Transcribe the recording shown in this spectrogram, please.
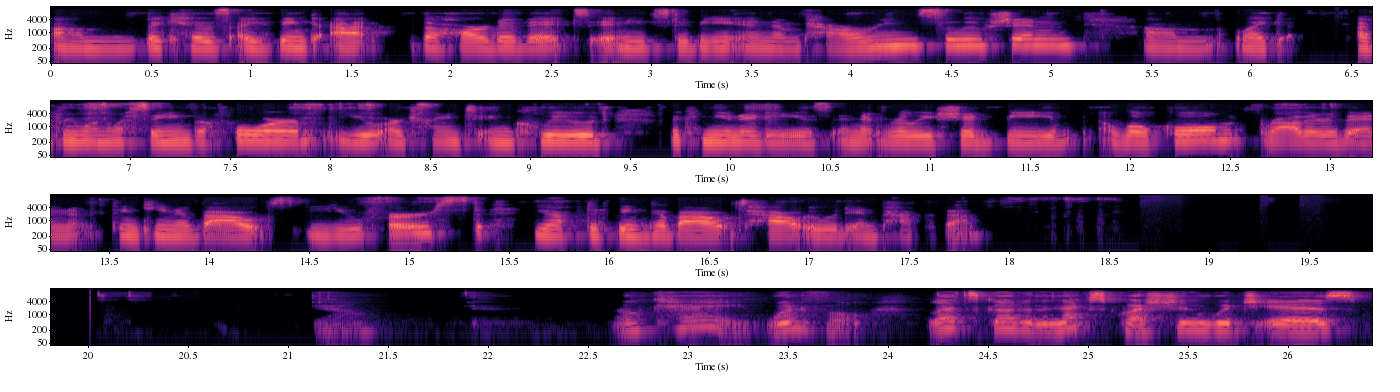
um, because I think at the heart of it, it needs to be an empowering solution. Um, like everyone was saying before, you are trying to include the communities and it really should be local rather than thinking about you first. You have to think about how it would impact them. Yeah. Okay, wonderful. Let's go to the next question, which is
